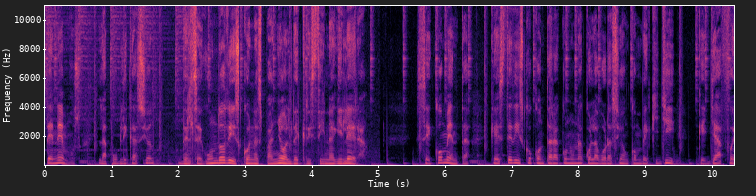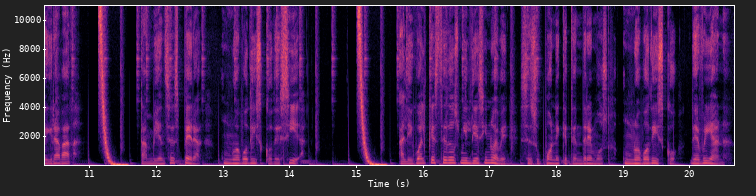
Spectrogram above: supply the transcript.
tenemos la publicación del segundo disco en español de Cristina Aguilera, se comenta que este disco contará con una colaboración con Becky G, que ya fue grabada. También se espera un nuevo disco de Sia. Al igual que este 2019, se supone que tendremos un nuevo disco de Rihanna.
